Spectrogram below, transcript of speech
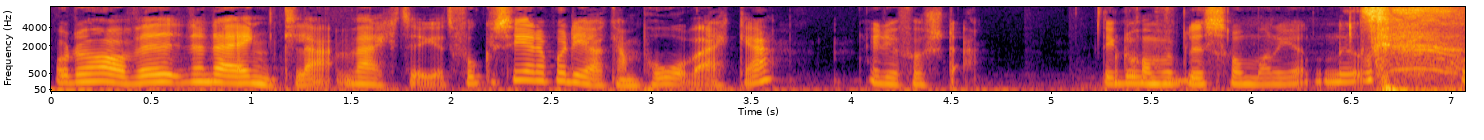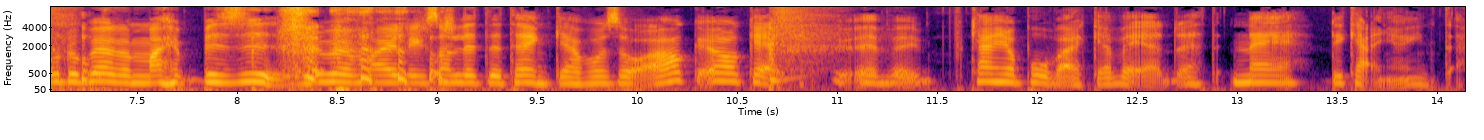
Och då har vi det där enkla verktyget. Fokusera på det jag kan påverka. är det första. Det kommer bli sommar igen. Och då behöver man precis, då behöver man ju liksom lite tänka på så. ah, Okej, okej, eh, kan jag påverka vädret? Nej, det kan jag inte.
